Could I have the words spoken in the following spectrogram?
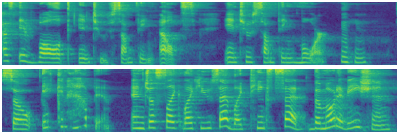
has evolved into something else, into something more. Mhm. So it can happen. And just like like you said, like Tinks said, the motivation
